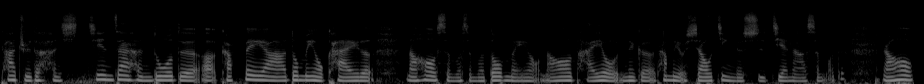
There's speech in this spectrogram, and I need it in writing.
他觉得很现在很多的呃咖啡啊都没有开了，然后什么什么都没有，然后还有那个他们有宵禁的时间啊什么的，然后。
